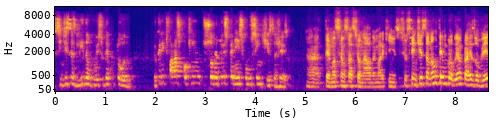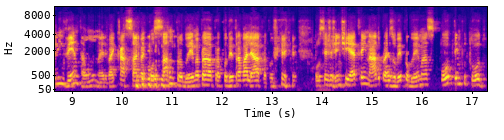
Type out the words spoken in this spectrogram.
cientistas lidam com isso o tempo todo. Eu queria que tu falasse um pouquinho sobre a tua experiência como cientista, Jason. Ah, tema sensacional, né, Marquinhos? Se o cientista não tem um problema para resolver, ele inventa um, né? Ele vai caçar, ele vai coçar um problema para poder trabalhar, para poder. Ou seja, a gente é treinado para resolver problemas o tempo todo.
